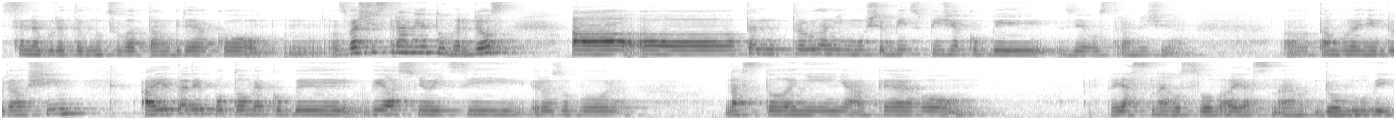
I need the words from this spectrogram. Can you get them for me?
se nebudete vnucovat tam, kde jako mm, z vaší strany je tu hrdost a uh, ten trojuhelník může být spíš jakoby z jeho strany, že uh, tam bude někdo další. A je tady potom jakoby vyjasňující rozhovor, nastolení nějakého jasného slova, jasné domluvy,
